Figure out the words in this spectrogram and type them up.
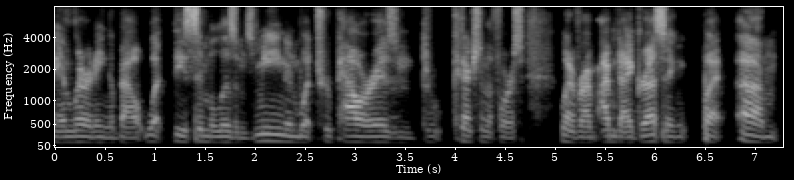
and learning about what these symbolisms mean and what true power is and through connection to the Force. Whatever. I'm, I'm digressing, but um,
